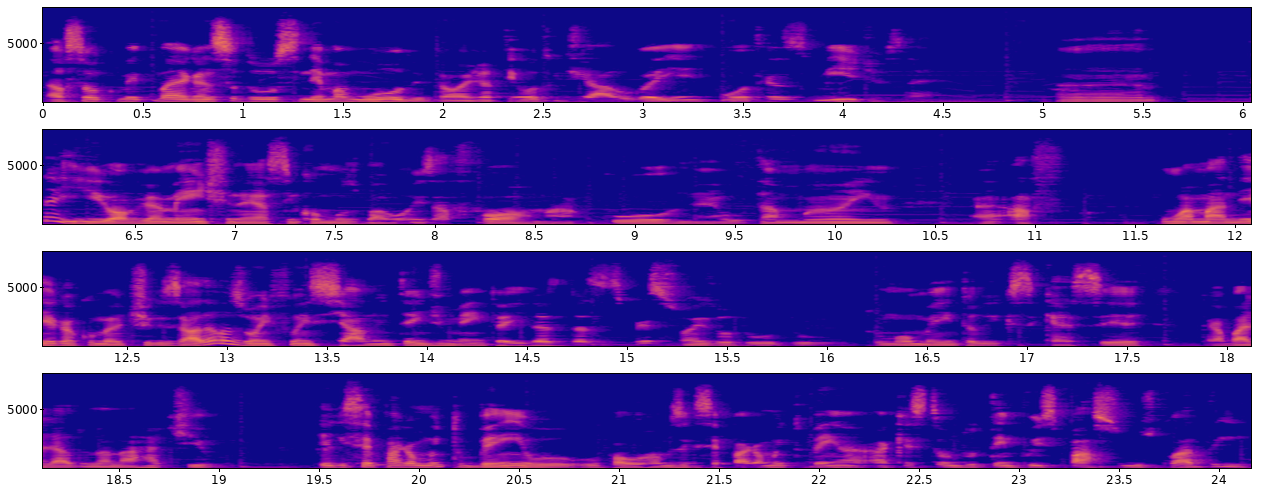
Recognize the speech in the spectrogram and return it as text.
elas são meio que uma herança do cinema mudo. Então já tem outro diálogo aí com outras mídias, né? Uh, e obviamente, né? Assim como os balões, a forma, a cor, né? O tamanho, a, a uma maneira como é utilizada, elas vão influenciar no entendimento aí das, das expressões ou do, do, do momento ali que se quer ser trabalhado na narrativa ele separa muito bem, o, o Paulo Ramos, ele separa muito bem a, a questão do tempo e espaço nos quadrinhos.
